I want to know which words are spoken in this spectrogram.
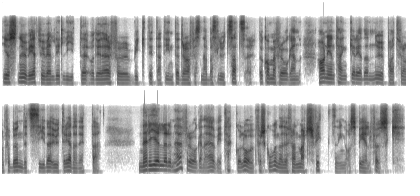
Just nu vet vi väldigt lite och det är därför viktigt att inte dra för snabba slutsatser. Då kommer frågan, har ni en tanke redan nu på att från förbundets sida utreda detta? När det gäller den här frågan är vi, tack och lov, förskonade från matchfixning och spelfusk.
